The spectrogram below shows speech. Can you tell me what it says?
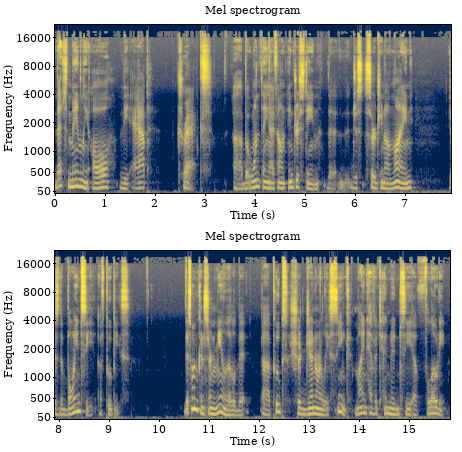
That's mainly all the app tracks. Uh, but one thing I found interesting, that just searching online, is the buoyancy of poopies. This one concerned me a little bit. Uh, poops should generally sink. Mine have a tendency of floating,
